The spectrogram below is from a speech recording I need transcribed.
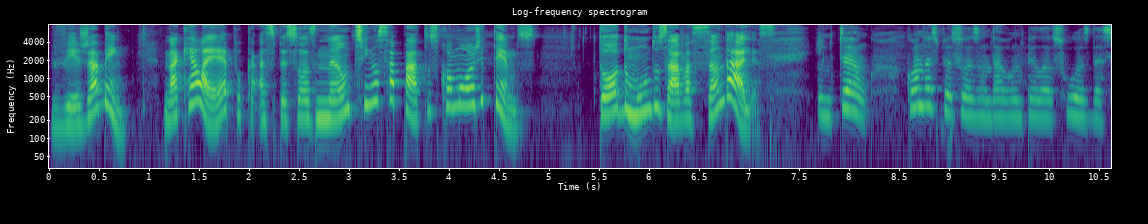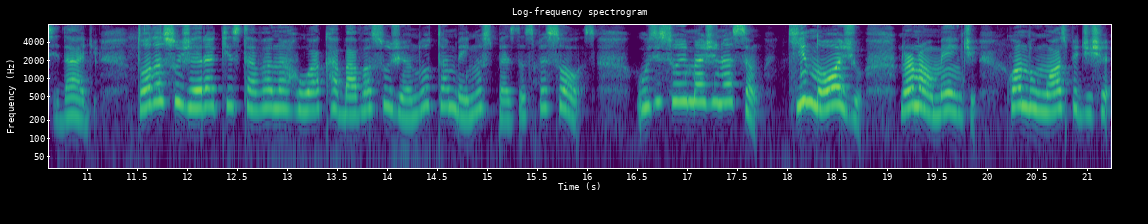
Veja bem, naquela época as pessoas não tinham sapatos como hoje temos. Todo mundo usava sandálias. Então, quando as pessoas andavam pelas ruas da cidade, toda a sujeira que estava na rua acabava sujando também os pés das pessoas. Use sua imaginação. Que nojo! Normalmente, quando um hóspede, che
